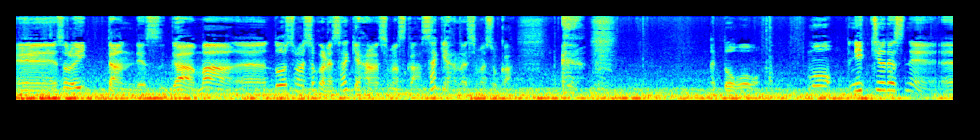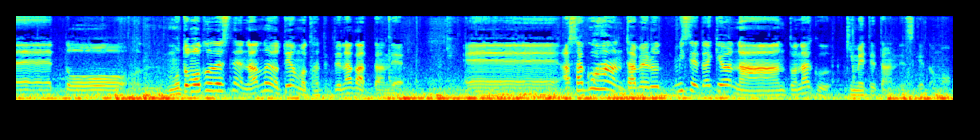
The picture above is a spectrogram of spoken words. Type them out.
えー、それを行ったんですが、まあ、どうしましょうかね、さっき話しますか。さっき話しましょうか。えっと、もう日中ですね、えー、っと、もともとですね、何の予定も立ててなかったんで、えー、朝ごはん食べる店だけはなんとなく決めてたんですけども、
